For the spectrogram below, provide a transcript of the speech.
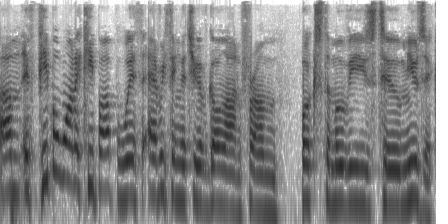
Um, if people want to keep up with everything that you have going on from books to movies to music,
